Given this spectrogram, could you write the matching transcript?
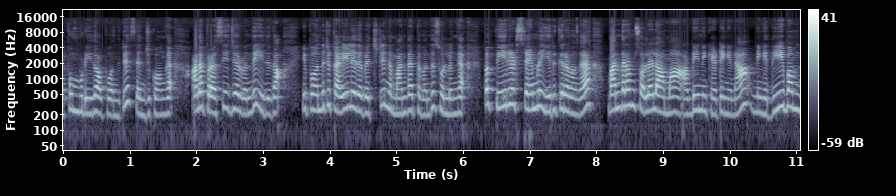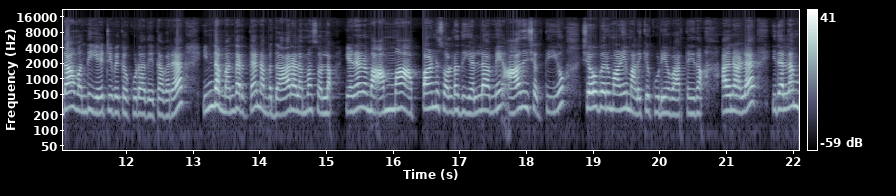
எப்போ முடியுதோ அப்போ வந்துட்டு செஞ்சுக்கோங்க. ஆனால் ப்ரொசீஜர் வந்து இதுதான். இப்போ வந்துட்டு கையில் இதை வச்சுட்டு இந்த மந்திரத்தை வந்து சொல்லுங்கள் இப்போ பீரியட்ஸ் டைமில் இருக்கிறவங்க மந்திரம் சொல்லலாமா அப்படின்னு கேட்டிங்கன்னா நீங்கள் தீபம் தான் வந்து ஏற்றி வைக்கக்கூடாதே தவிர இந்த மந்திரத்தை நம்ம தாராளமாக சொல்லலாம். ஏன்னா நம்ம அம்மா அப்பான்னு சொல்கிறது எல்லாமே ஆதிசக்தியும் சிவபெருமானையும் அழைக்கக்கூடிய வார்த்தை தான் அதனால் இதெல்லாம்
